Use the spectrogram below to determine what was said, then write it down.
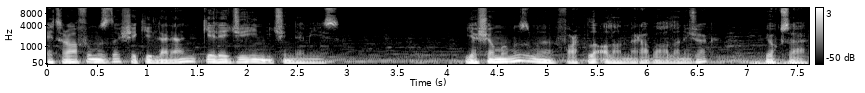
etrafımızda şekillenen geleceğin içinde miyiz? Yaşamımız mı farklı alanlara bağlanacak? Yoksa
